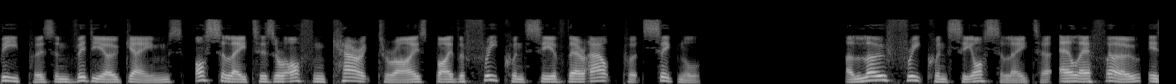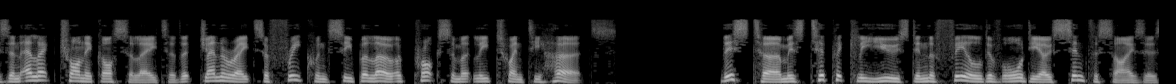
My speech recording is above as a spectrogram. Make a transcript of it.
beepers and video games. Oscillators are often characterized by the frequency of their output signal, a low-frequency oscillator LFO is an electronic oscillator that generates a frequency below approximately 20 Hz. This term is typically used in the field of audio synthesizers,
